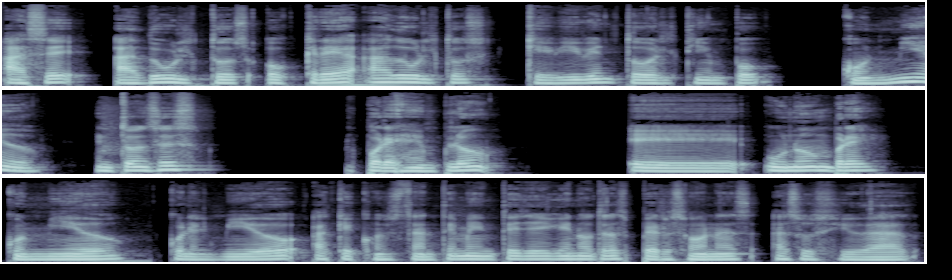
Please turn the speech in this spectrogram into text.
hace adultos o crea adultos que viven todo el tiempo con miedo. Entonces, por ejemplo, eh, un hombre con miedo con el miedo a que constantemente lleguen otras personas a su ciudad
